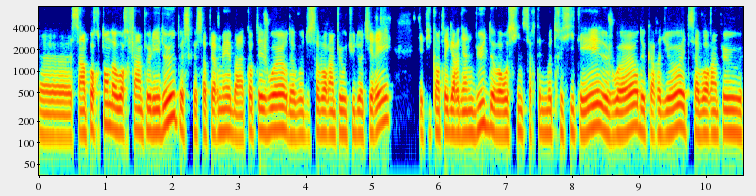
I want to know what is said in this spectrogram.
euh, c'est important d'avoir fait un peu les deux, parce que ça permet, ben, quand tu es joueur, de savoir un peu où tu dois tirer, et puis quand tu es gardien de but, d'avoir aussi une certaine motricité de joueur, de cardio, et de savoir un peu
